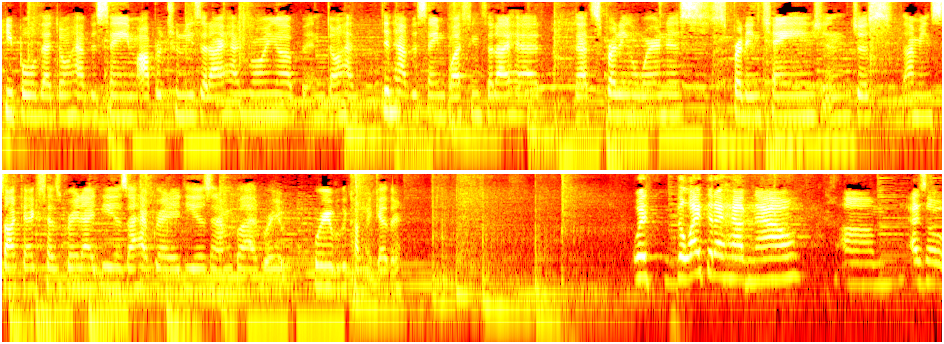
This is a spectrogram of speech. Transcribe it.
people that don't have the same opportunities that I had growing up and don't have didn't have the same blessings that I had. That's spreading awareness, spreading change, and just I mean, StockX has great ideas. I have great ideas, and I'm glad we're we're able to come together with the light that I have now, um, as a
